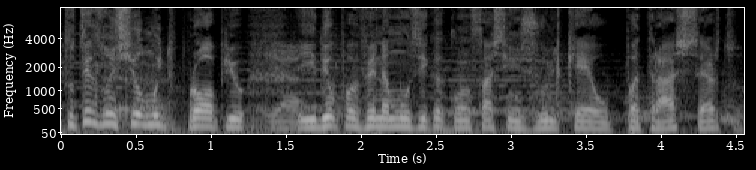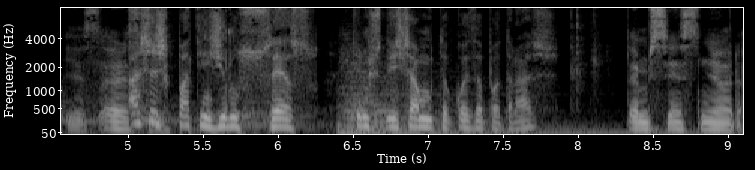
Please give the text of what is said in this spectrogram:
Tu tens um estilo muito próprio Yeah. e deu para ver na música que lançaste em julho, que é o Para Trás, certo? Yes, sir. Achas que para atingir o sucesso temos que deixar muita coisa para trás? Temos sim, senhora.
